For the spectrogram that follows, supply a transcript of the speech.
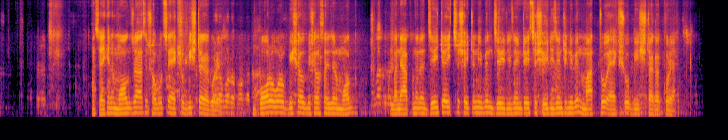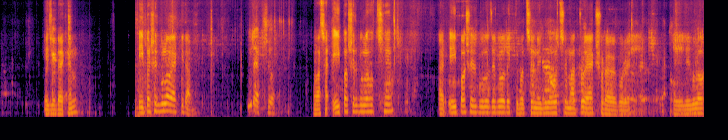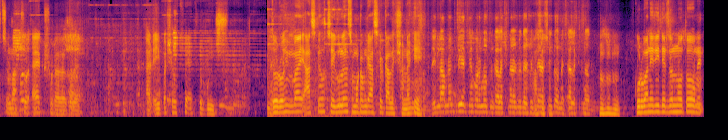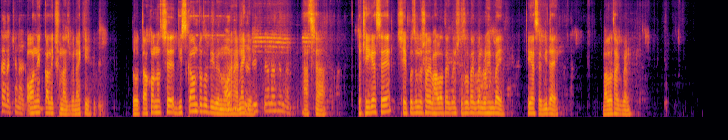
আচ্ছা এখানে মগ যা আছে সব হচ্ছে একশো বিশ টাকা করে। বড় বড়, বিশাল বিশাল সাইজের মগ। মানে আপনারা যেইটা ইচ্ছে সেইটা নেবেন, যেই ডিজাইনটা ইচ্ছে সেই ডিজাইনটা নেবেন, মাত্র একশো বিশ টাকা করে। এই যে দেখেন, এই পাশেরগুলো একই দাম? আচ্ছা এই পাশেরগুলো হচ্ছে, আর এই পাশেরগুলো যেগুলো দেখতে পাচ্ছেন, এগুলো হচ্ছে মাত্র একশো টাকা করে। এই যেগুলো হচ্ছে মাত্র একশো টাকা করে। আর এই পাশে হচ্ছে একশো বিশ। তো রহিম ভাই আজকে হচ্ছে এগুলো হচ্ছে মোটামুটি আজকের কালেকশন নাকি? এগুলো আপনার দুই একদিন পরে নতুন কালেকশন আসবে দেশের আচ্ছা, আসছে তো অনেক কালেকশন আসবে। কুরবানির ঈদের জন্য তো অনেক কালেকশন আসবে। অনেক কালেকশন আসবে নাকি? তো তখন হচ্ছে ডিসকাউন্টও তো দিবেন মনে হয় নাকি? আচ্ছা। তো ঠিক আছে সেই পর্যন্ত সবাই ভালো থাকবেন সুস্থ থাকবেন। রহিম ভাই ঠিক আছে বিদায়। ভালো থাকবেন।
